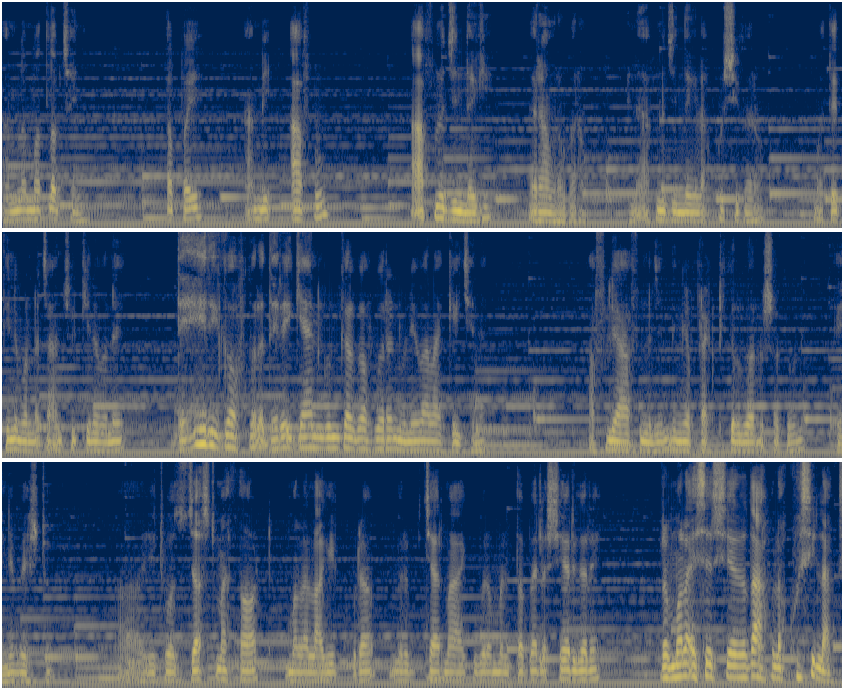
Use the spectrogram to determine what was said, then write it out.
हामीलाई मतलब छैन। तपाईँ हामी आफू आफ्नो जिन्दगी राम्रो गरौँ। होइन आफ्नो जिन्दगीलाई खुसी गरौँ। म त्यति नै भन्न चाहन्छु किनभने धेरै गफ गरेर धेरै ज्ञान गुणका गफ गरेर हुनेवाला केही छैन। आफूले आफ्नो जिन्दगीमा प्र्याक्टिकल गर्न सक्यो त्यही नै बेस्ट हो। It was just my thought मलाई लागेको कुरा मेरो विचारमा आएको कुरा मैले तपाईँहरूलाई सेयर गरेँ र मलाई यसरी सेयर गर्दा आफूलाई खुसी लाग्छ।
